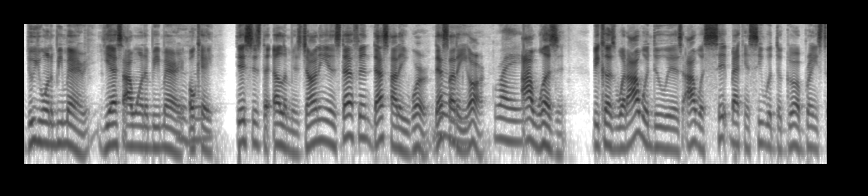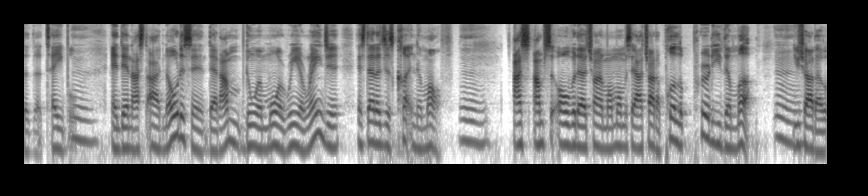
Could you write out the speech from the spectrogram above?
do you want to be married? Yes, I want to be married. Mm-hmm. Okay, this is the elements. Johnny and Stefan, that's how they work. That's how they are. Right. I wasn't. Because what I would do is I would sit back and see what the girl brings to the table. Mm. And then I start noticing that I'm doing more rearranging instead of just cutting them off. Mm. I, am over there trying, my mama said, I try to pull pretty them up. Mm. You try to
